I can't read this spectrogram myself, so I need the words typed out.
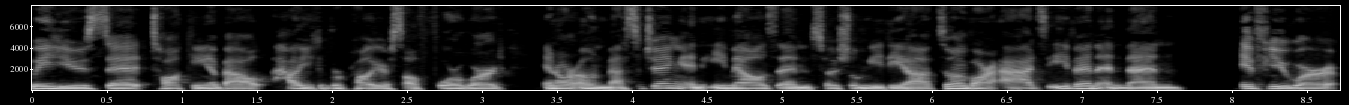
We used it talking about how you can propel yourself forward in our own messaging and emails and social media, some of our ads even. And then if you were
